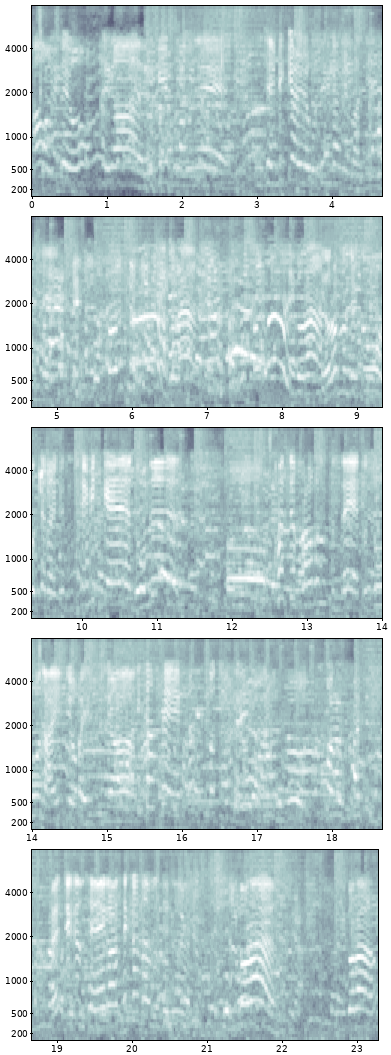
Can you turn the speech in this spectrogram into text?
아 어때요? 제가 여기 부분을 좀 재밌게 하려고 생각을 많이 했는데 이거랑 이거랑 여러분들도 제가 이렇게 좀 재밌게 노는 어, 컨셉으로 하고 싶은데 또 좋은 아이디어가 있으면 카페에 편집도 주세요. 보고 참고를 아, 지금 제가 생각나는 거는 이거랑 이거랑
